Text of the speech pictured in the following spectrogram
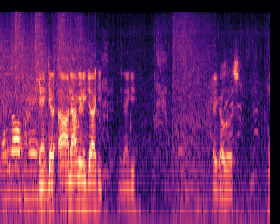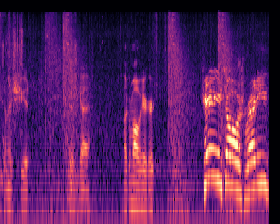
get it off me. Can't get it. Oh, now I'm getting jockeyed. Thank you. There you go, Lewis. Take some of this shit. Look at this guy. Look him over here, Kurt. Chainsaws ready.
